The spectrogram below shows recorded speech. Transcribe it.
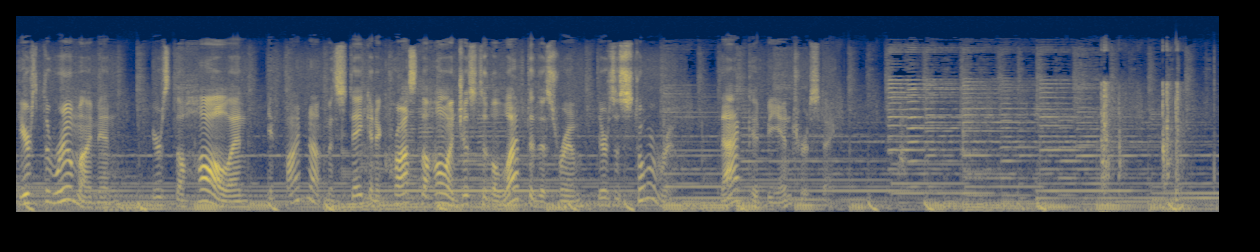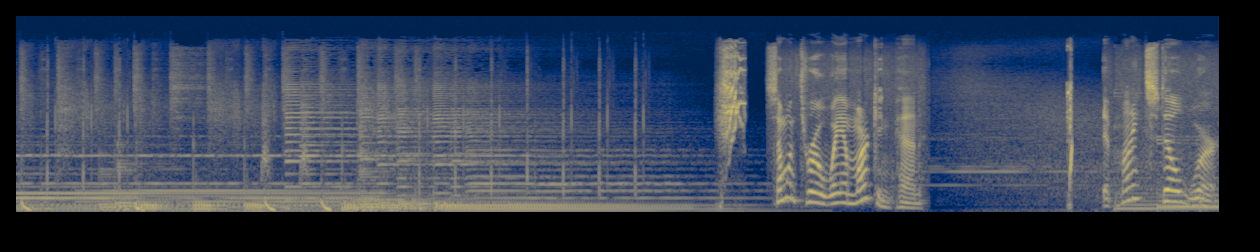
Here's the room I'm in. Here's the hall, and if I'm not mistaken, across the hall and just to the left of this room, there's a storeroom. That could be interesting. Someone threw away a marking pen. It might still work.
